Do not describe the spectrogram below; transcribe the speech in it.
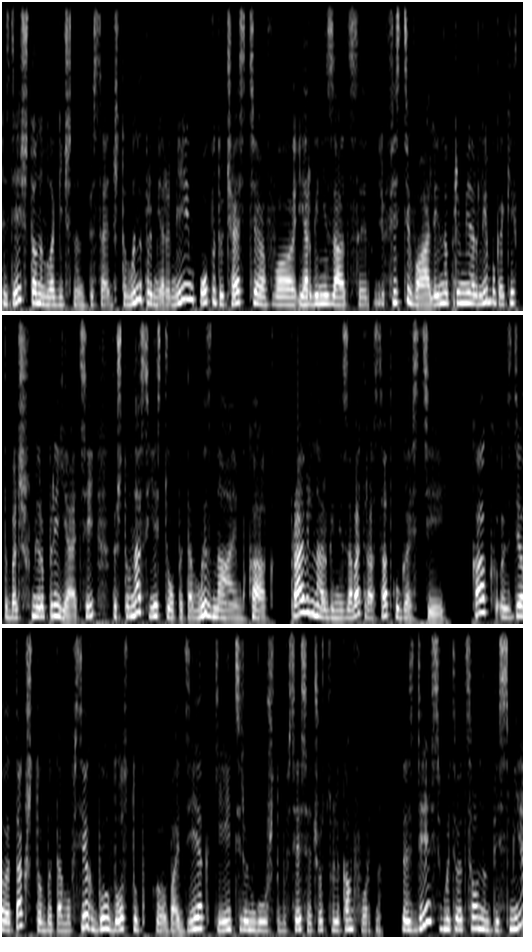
Здесь что нам логично написать? Что мы, например, имеем опыт участия в и организации фестивалей, например, либо каких-то больших мероприятий. То есть что у нас есть опыт, а мы знаем, как правильно организовать рассадку гостей, как сделать так, чтобы там у всех был доступ к воде, к кейтерингу, чтобы все себя чувствовали комфортно. То есть здесь в мотивационном письме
